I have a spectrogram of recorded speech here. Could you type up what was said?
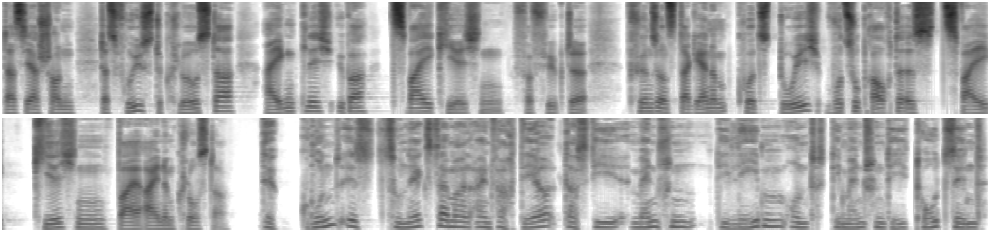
dass ja schon das früheste Kloster eigentlich über zwei Kirchen verfügte. Führen Sie uns da gerne kurz durch. Wozu brauchte es zwei Kirchen bei einem Kloster? Der Grund ist zunächst einmal einfach der, dass die Menschen die leben und die Menschen, die tot sind,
